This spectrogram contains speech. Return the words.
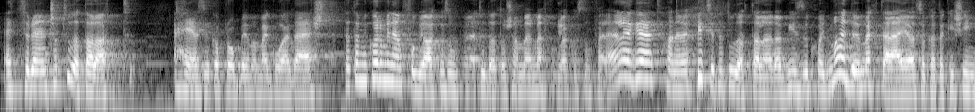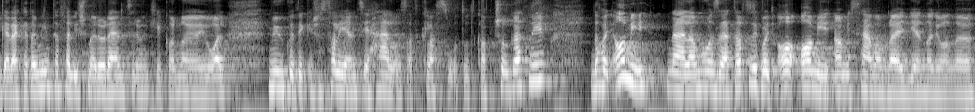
egyszerűen csak tudat alatt helyezzük a probléma megoldást. Tehát amikor mi nem foglalkozunk vele tudatosan, mert megfoglalkozunk vele eleget, hanem egy picit a tudattalanra bízzuk, hogy majd ő megtalálja azokat a kis ingereket, a mintafelismerő rendszerünk, akkor nagyon jól működik, és a szaliencia hálózat klasszul tud kapcsolgatni. De hogy ami nálam hozzátartozik, vagy a, ami, ami számomra egy ilyen nagyon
